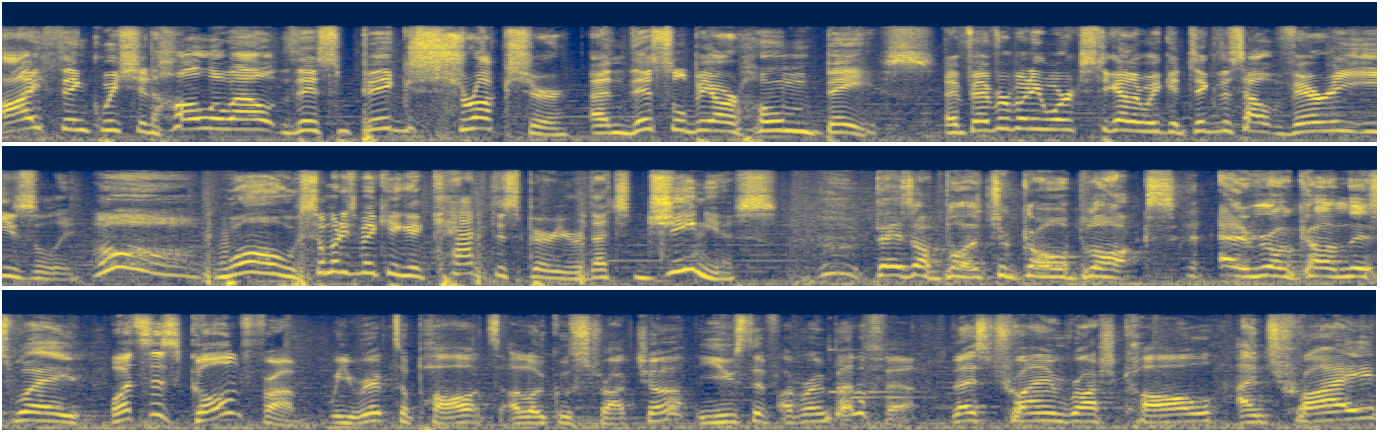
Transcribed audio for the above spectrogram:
I think we should hollow out this big structure, and this will be our home base. If everybody works together, we could dig this out very easily. Oh, whoa, somebody's making a cactus barrier. That's genius. There's a bunch of gold blocks. Everyone come this way. What's this gold from? We ripped apart a local structure, used it for our own benefit. Let's try and rush Karl and try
